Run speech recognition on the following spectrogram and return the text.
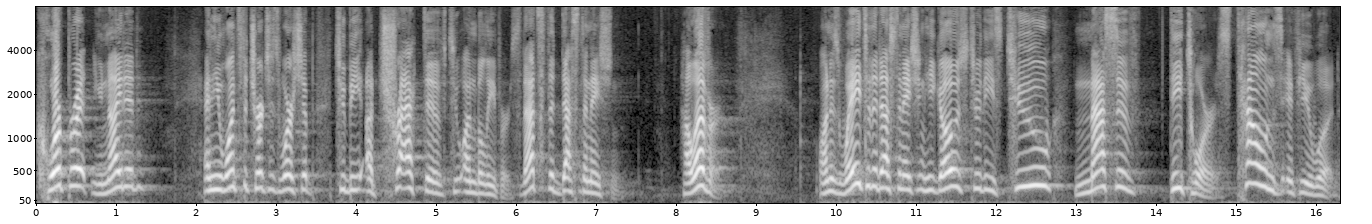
corporate, united, and he wants the church's worship to be attractive to unbelievers. That's the destination. However, on his way to the destination, he goes through these two massive detours, towns, if you would.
